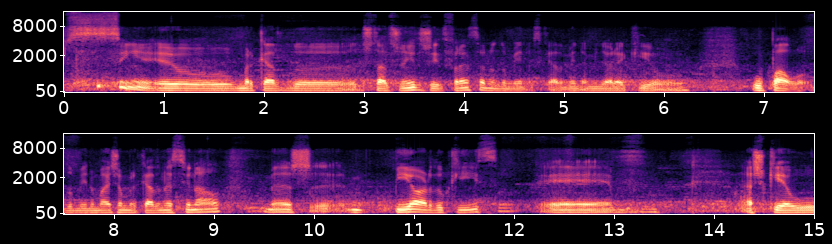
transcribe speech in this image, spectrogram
Sim, eu, o mercado de, dos Estados Unidos e de França não domina, se calhar domina melhor aqui o, o Paulo, domina mais o mercado nacional, mas eh, pior do que isso é acho que é o,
